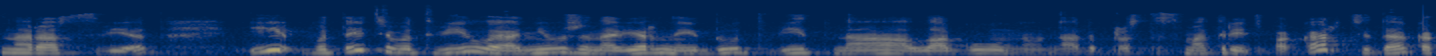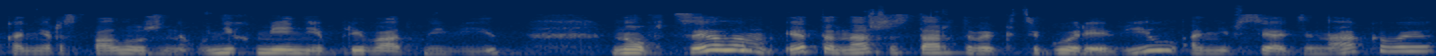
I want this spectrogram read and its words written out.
на рассвет, И вот эти вот виллы, они уже, наверное, идут вид на лагуну. Надо просто смотреть по карте, да, как они расположены. У них менее приватный вид, но в целом это наша стартовая категория вилл. Они все одинаковые,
